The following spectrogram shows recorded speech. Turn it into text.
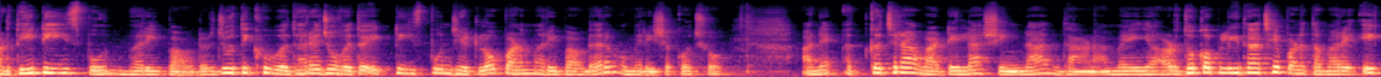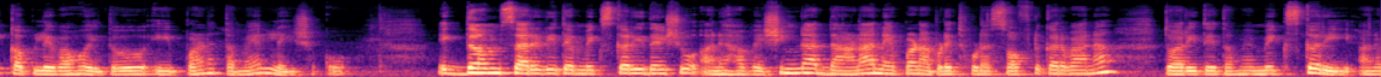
અડધી ટીસ્પૂન મરી પાવડર. જો તીખું વધારે જોવે તો એક ટીસ્પૂન જેટલો પણ મરી પાવડર ઉમેરી શકો છો. અને અધકચરા વાટેલા શીંગના દાણા. મેં અહીંયા અડધો કપ લીધા છે, પણ તમારે એક કપ લેવા હોય તો એ પણ તમે લઈ શકો. એકદમ સારી રીતે મિક્સ કરી દઈશું અને હવે શીંગના દાણાને પણ આપણે થોડા સોફ્ટ કરવાના. તો આ રીતે તમે મિક્સ કરી અને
